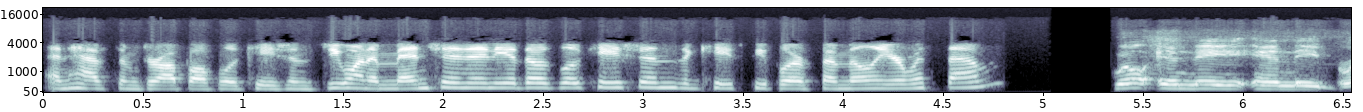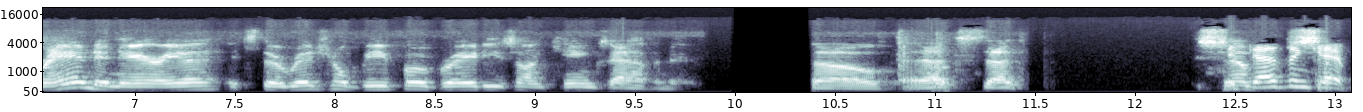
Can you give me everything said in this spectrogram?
and have some drop off locations. Do you want to mention any of those locations in case people are familiar with them? Well, in the in the Brandon area, it's the original Beef O'Brady's on Kings Avenue. So that's that's. it doesn't get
